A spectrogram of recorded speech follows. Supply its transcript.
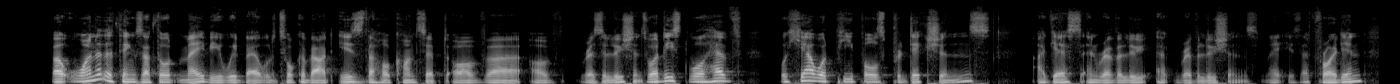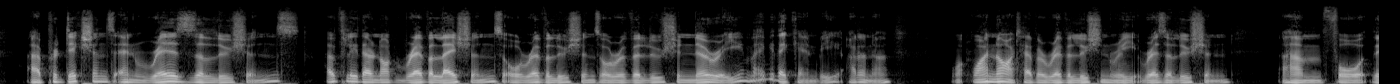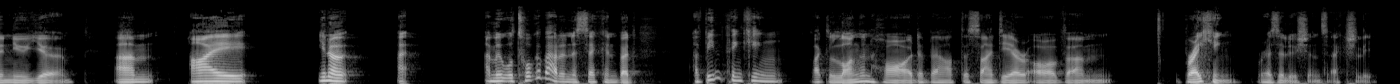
But one of the things I thought maybe we'd be able to talk about is the whole concept of uh, of resolutions, or at least we'll have we'll hear what people's predictions I guess, and revolu- uh, revolutions. Is that Freudian? Uh, predictions and resolutions. Hopefully, they're not revelations or revolutions or revolutionary. Maybe they can be. I don't know. Why not have a revolutionary resolution um, for the new year? Um, I, you know, I, I mean, we'll talk about it in a second, but I've been thinking like long and hard about this idea of um, breaking resolutions actually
